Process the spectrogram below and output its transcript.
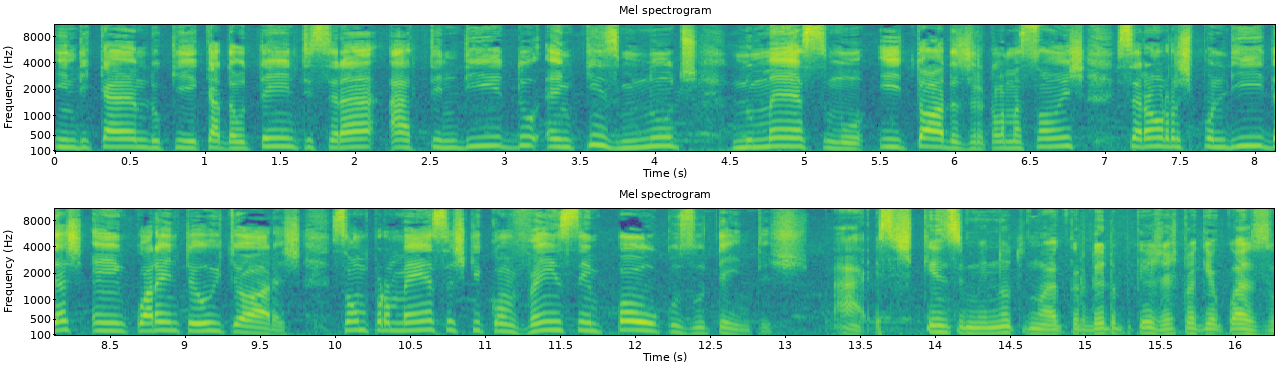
indicando que cada utente será atendido em 15 minutos no máximo e todas as reclamações serão respondidas em 48 horas. São promessas que convencem poucos utentes. Ah, esses 15 minutos não acredito porque eu já estou aqui quase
